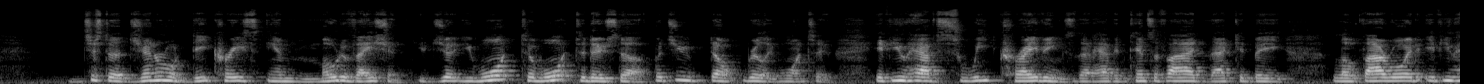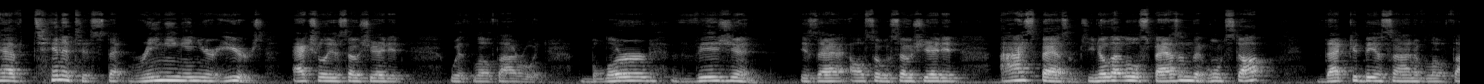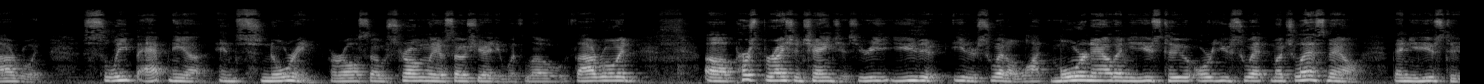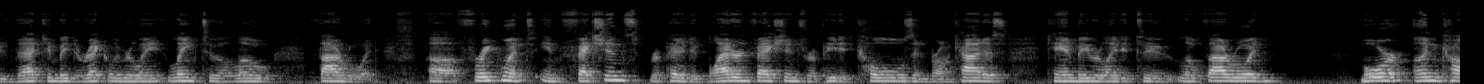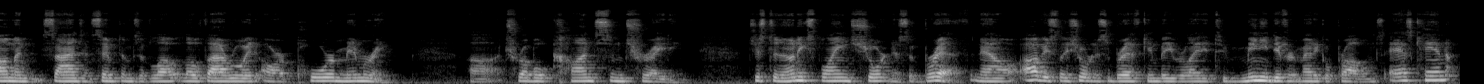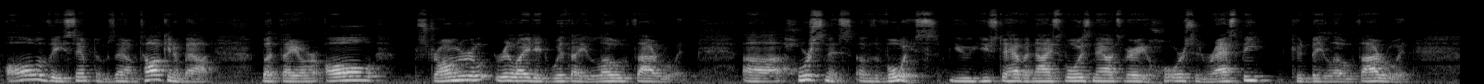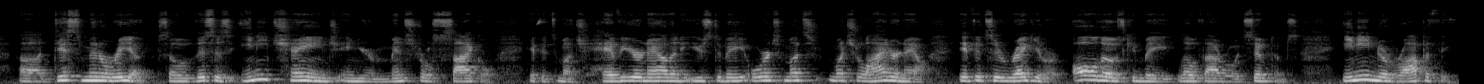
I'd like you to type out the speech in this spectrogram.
just a general decrease in motivation. You ju- you want to want to do stuff, but you don't really want to. If you have sweet cravings that have intensified, that could be low thyroid. If you have tinnitus, that ringing in your ears, actually associated with low thyroid blurred vision. Is that also associated? Eye spasms. You know that little spasm that won't stop? That could be a sign of low thyroid. Sleep apnea and snoring are also strongly associated with low thyroid. Uh, perspiration changes. You, either, either sweat a lot more now than you used to, or you sweat much less now than you used to. That can be directly linked to a low thyroid. Uh, frequent infections, repetitive bladder infections, repeated colds and bronchitis can be related to low thyroid. More uncommon signs and symptoms of low, low thyroid are poor memory, uh, trouble concentrating, just an unexplained shortness of breath. Now, obviously, shortness of breath can be related to many different medical problems, as can all of these symptoms that I'm talking about, but they are all strongly related with a low thyroid. Uh, hoarseness of the voice. You used to have a nice voice, now it's very hoarse and raspy. Could be low thyroid. Uh, dysmenorrhea. So this is any change in your menstrual cycle. If it's much heavier now than it used to be, or it's much, much lighter now. If it's irregular, all those can be low thyroid symptoms. Any neuropathy,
